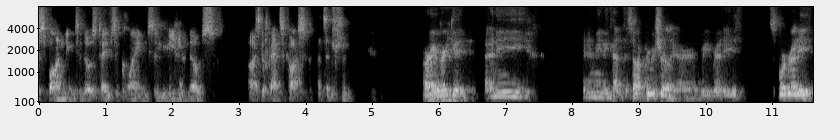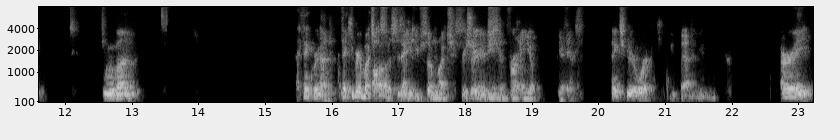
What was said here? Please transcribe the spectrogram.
responding to those types of claims and meeting those, uh, defense costs. That's interesting. All right, very good. Any, I didn't mean to cut this off prematurely. Are we ready? Support ready to move on? I think we're done. Thank you very much. Paul. Awesome. Thank you so much. Appreciate being in front of you. Yes. Thanks for your work. You. All right,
